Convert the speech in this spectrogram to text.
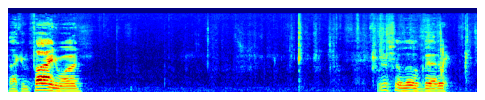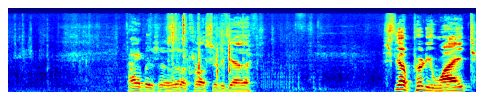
If I can find one. Just a little better. Fibers are a little closer together. Still pretty white.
